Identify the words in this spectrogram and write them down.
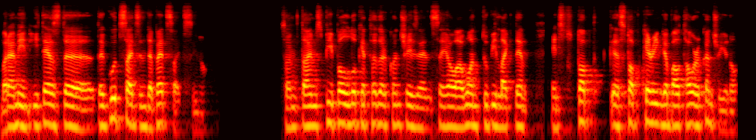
But I mean, it has the the good sides and the bad sides, you know. Sometimes people look at other countries and say, "Oh, I want to be like them," and stop uh, stop caring about our country, you know,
